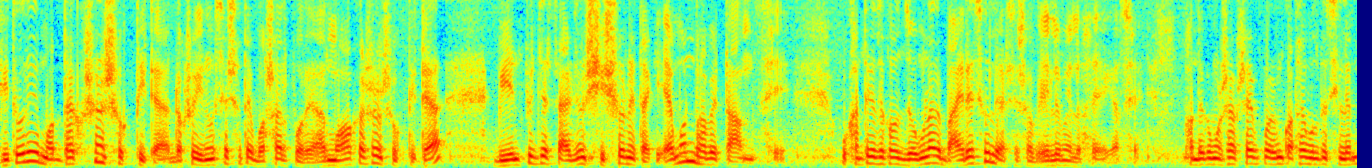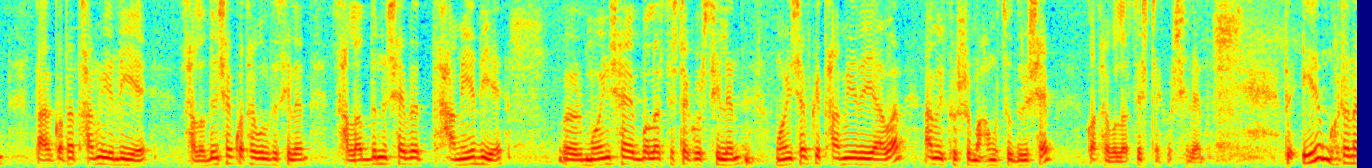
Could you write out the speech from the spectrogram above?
ভিতরে মধ্যাকর্ষণ শক্তিটা, ডক্টর ইউনুসের সাথে বসার পরে আর মহাকর্ষণ শক্তিটা বিএনপির যে চারজন শীর্ষ নেতাকে এমনভাবে টানছে, ওখান থেকে যখন যমুনার বাইরে চলে আসে সব এলোমেলো হয়ে গেছে। খন্দকার মোশাফ সাহেব প্রথম কথা বলতেছিলেন, তার কথা থামিয়ে দিয়ে সালাউদ্দিন সাহেব কথা বলতেছিলেন। সালাউদ্দিন সাহেবের থামিয়ে দিয়ে মঈন সাহেব বলার চেষ্টা করছিলেন। মঈন সাহেবকে থামিয়ে দিয়ে আবার আমির খুসরু মাহমুদ চৌধুরী সাহেব কথা বলার চেষ্টা করছিলেন। তো এরকম ঘটনা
